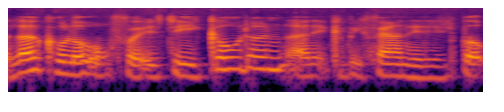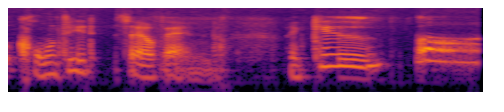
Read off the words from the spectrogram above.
The local author is Dee Gordon, and it can be found in his book Haunted Southend. Thank you. Bye.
